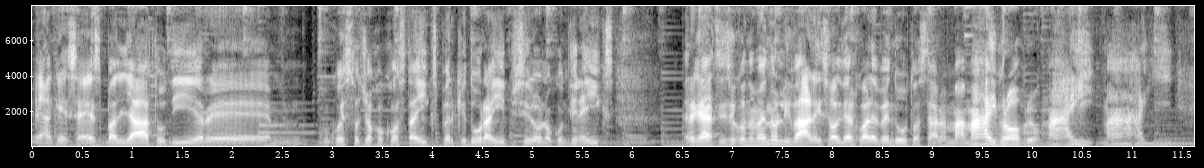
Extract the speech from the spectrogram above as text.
E anche se è sbagliato dire mm, questo gioco costa X perché dura Y o contiene X, ragazzi, secondo me non li vale i soldi al quale è venduto Star, ma mai proprio, mai, mai.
